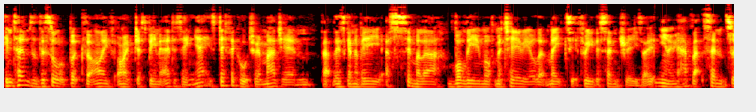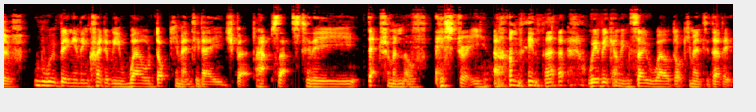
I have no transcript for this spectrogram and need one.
in terms of the sort of book that I've I've just been editing. Yeah, it's difficult to imagine that there's going to be a similar volume of material that makes it through the centuries. I- You know, you have that sense of we're being an incredibly well documented age, but perhaps that's to the detriment of history. Um, in that we're becoming so well documented that it,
